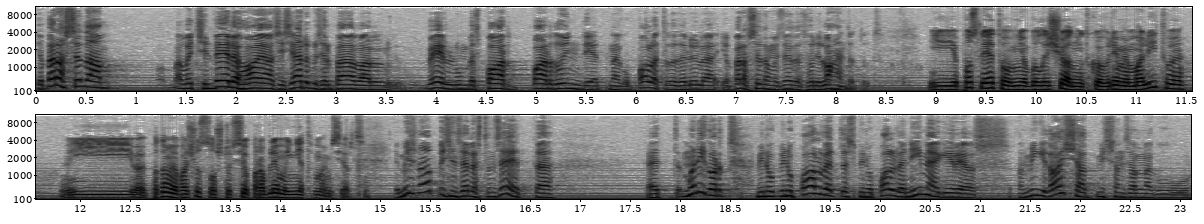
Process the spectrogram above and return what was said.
ja pärast seda ma võtsin veel ühe aja siis järgmisel päeval veel umbes paar , paar tundi , et nagu palvetada selle üle ja pärast seda ma võin öelda , see oli lahendatud . И после этого у меня было еще одно такое время молитвы, и потом я почувствовал, что все, проблемы нет в моем сердце. ja mis ma õppisin sellest , on see , et et mõnikord minu , minu palvetes , minu palvenimekirjas on mingid asjad , mis on seal nagu ,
